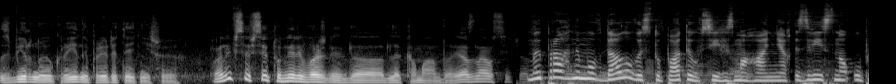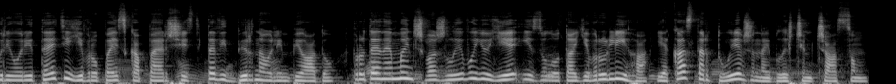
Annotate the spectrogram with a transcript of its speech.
збірної України пріоритетнішою? Вони всі всі турніри важливі для, для команди. Я знаю зараз. Ми прагнемо вдало виступати у всіх змаганнях. Звісно, у пріоритеті європейська першість та відбір на Олімпіаду. Проте не менш важливою є і золота Євроліга, яка стартує вже найближчим часом.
